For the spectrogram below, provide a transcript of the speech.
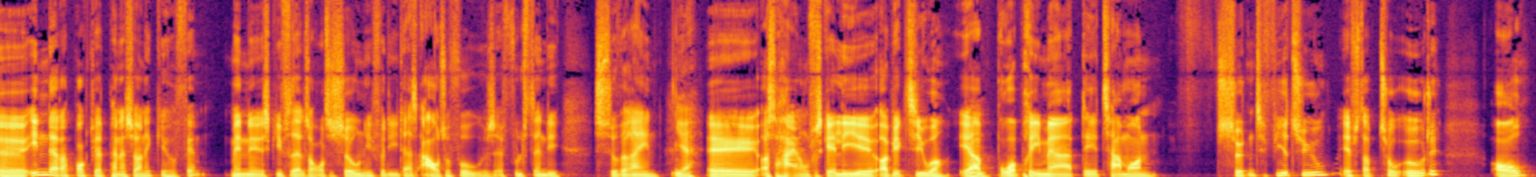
Øh, inden da, der brugte jeg et Panasonic GH5, men øh, skiftede altså over til Sony, fordi deres autofokus er fuldstændig suveræn. Ja. Øh, og så har jeg nogle forskellige øh, objektiver. Jeg mm. bruger primært det Tamron 17-24 f-stop 2.8, og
